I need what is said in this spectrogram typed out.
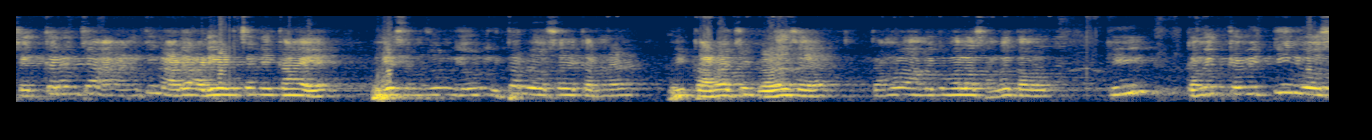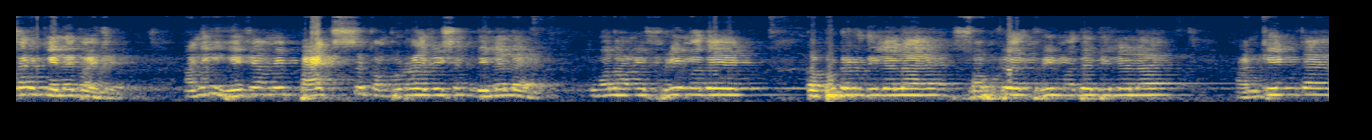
शेतकऱ्यांच्या आणखी अडी अडीअडचणी काय आहे हे समजून घेऊन इतर व्यवसाय करणे ही काळाची गरज आहे. त्यामुळे आम्ही तुम्हाला सांगत आहोत की कमीत कमी तीन व्यवसाय केले पाहिजे. आणि हे जे आम्ही पॅक्सचं कम्प्युटरायझेशन दिलेलं आहे तुम्हाला आम्ही फ्रीमध्ये कम्प्युटर दिलेला आहे सॉफ्टवेअर फ्रीमध्ये दिलेलं आहे. आणखीन काय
